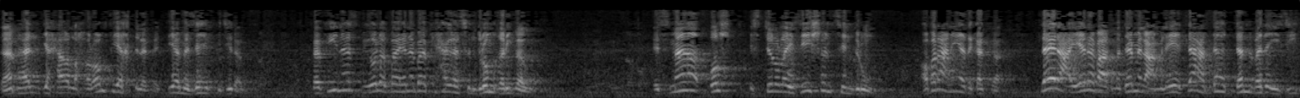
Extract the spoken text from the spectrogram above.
تمام؟ هل دي حلال ولا حرام؟ فيها اختلافات فيها مذاهب كتير قوي. ففي ناس بيقول لك بقى هنا بقى في حاجة syndrome غريب قوي. اسمها post sterilization syndrome عبارة عن إيه يا دكاترة؟ تلاقي العيانة بعد ما تعمل عملية تلاقي عندها الدم بدأ يزيد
